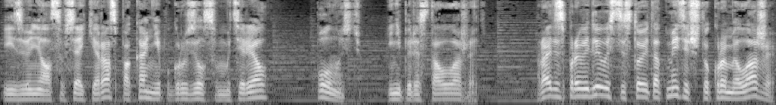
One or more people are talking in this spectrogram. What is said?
и извинялся всякий раз, пока не погрузился в материал полностью и не перестал лажать. Ради справедливости стоит отметить, что кроме лажи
